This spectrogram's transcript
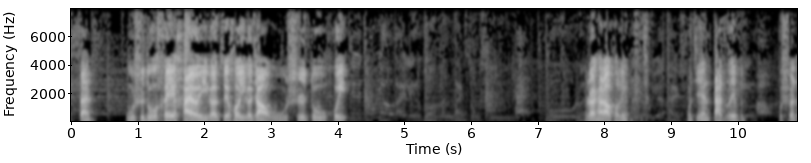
三，《五十度黑》还有一个最后一个叫《五十度灰》。有点像绕口令，我今天打字也不不顺。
